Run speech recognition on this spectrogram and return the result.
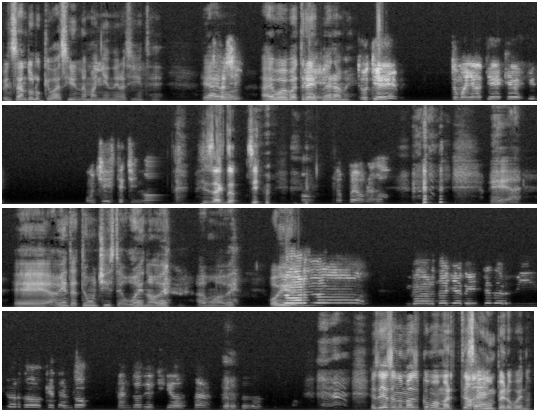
pensando lo que va a decir en la mañanera siguiente. Eh, ahí, voy, ahí voy, Beatriz, Eh, espérame. Tú tienes, tú mañana tienes que decir un chiste chingón. Exacto, sí. López Obrador. Eh, ah, eh, aviéntate un chiste bueno, a ver, vamos a ver. Oye, Gordo, gordo, ya vente a dormir, gordo, que ando, ando deseosa, gordo. eso ya suena más como Martita No, Sagún, pero bueno.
